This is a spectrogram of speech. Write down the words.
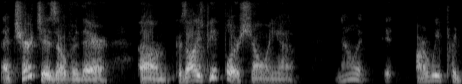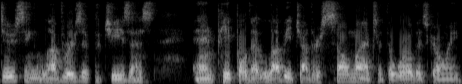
that church is over there? because um, all these people are showing up. No, it, it, are we producing lovers of Jesus and people that love each other so much that the world is going,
